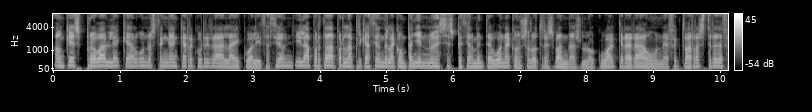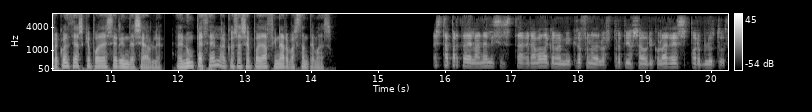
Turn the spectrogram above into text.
aunque es probable que algunos tengan que recurrir a la ecualización y la aportada por la aplicación de la compañía no es especialmente buena con solo tres bandas, lo cual creará un efecto arrastre de frecuencias que puede ser indeseable. En un PC la cosa se puede afinar bastante más. Esta parte del análisis está grabada con el micrófono de los propios auriculares por Bluetooth.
